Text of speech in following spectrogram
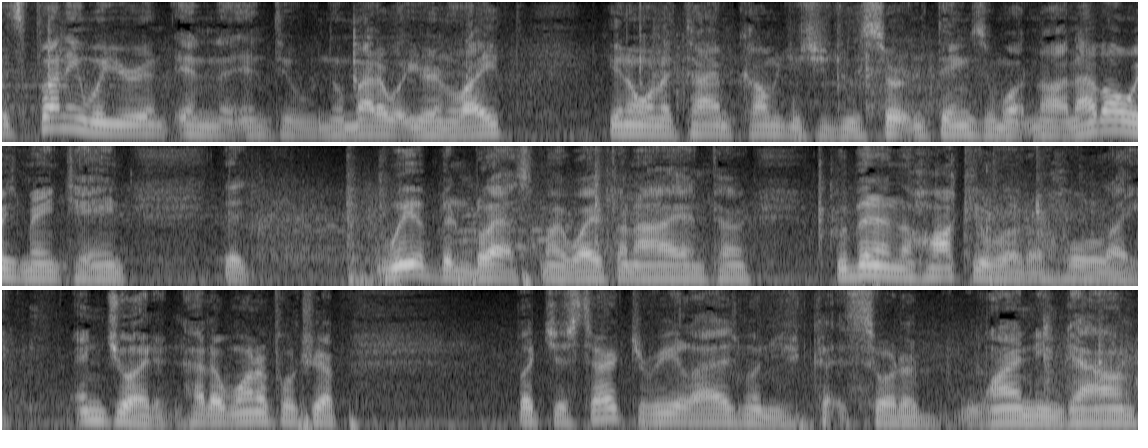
It's funny when you're in, in into no matter what you're in life. You know, when the time comes, you should do certain things and whatnot. And I've always maintained that we have been blessed, my wife and I, and we've been in the hockey world our whole life. Enjoyed it, had a wonderful trip. But you start to realize when you're sort of winding down.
